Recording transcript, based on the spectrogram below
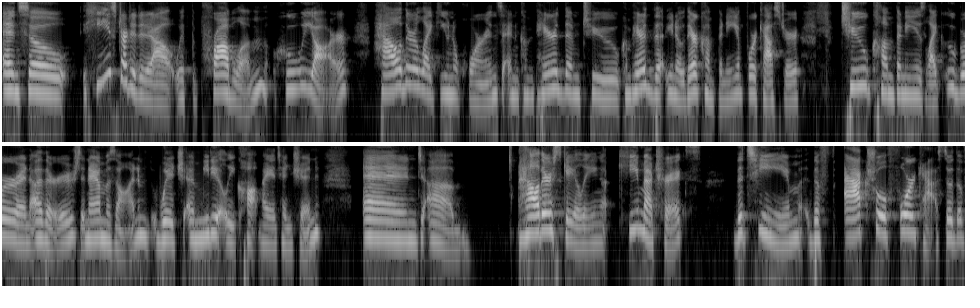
And so he started it out with the problem, who we are, how they're like unicorns, and compared them to compared the you know their company, Forecastr, to companies like Uber and others and Amazon, which immediately caught my attention, and um, how they're scaling, key metrics, the team the f- actual forecast. So the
